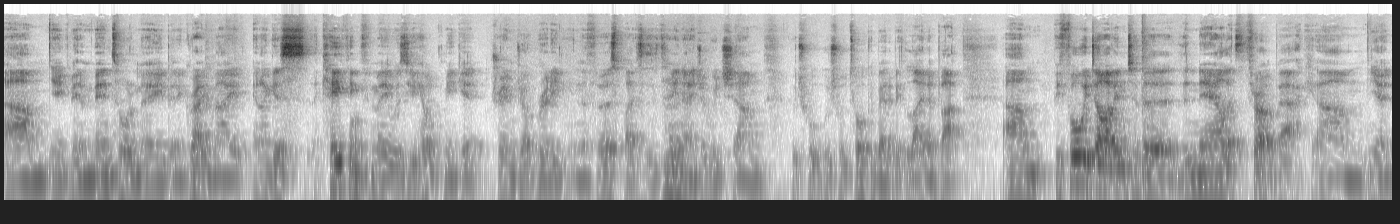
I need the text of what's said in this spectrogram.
Um, you have been a mentor to me, been a great mate, and I guess a key thing for me was you helped me get Dream Job ready in the first place as a mm. teenager, mm. which um, which we'll, which we'll talk about a bit later. But um, before we dive into the, the now, let's throw it back. Um, you know,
